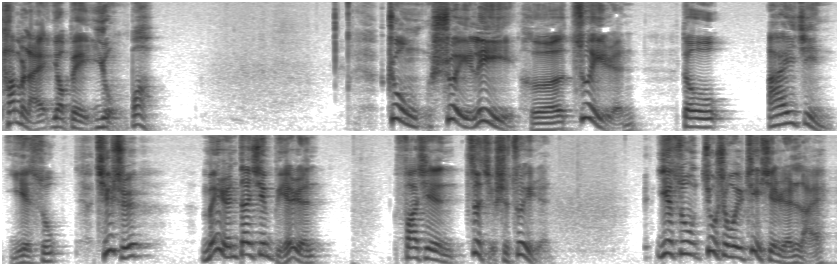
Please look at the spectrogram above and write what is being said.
他们来要被拥抱。众税吏和罪人都挨近耶稣。其实，没人担心别人发现自己是罪人。耶稣就是为这些人来。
